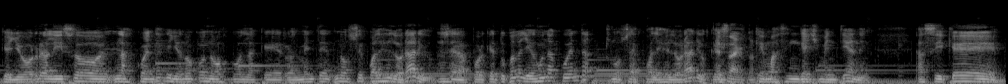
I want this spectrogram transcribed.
que yo realizo en las cuentas que yo no conozco, en las que realmente no sé cuál es el horario. O sea, porque tú cuando llegas a una cuenta, tú no sabes cuál es el horario, que, Exacto. que más engagement tienen. Así que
